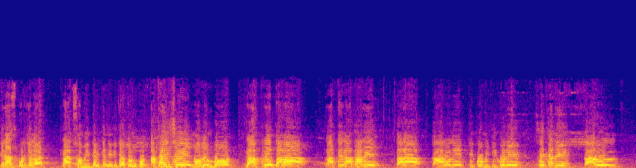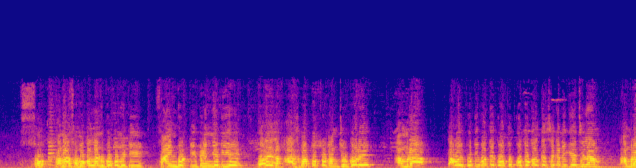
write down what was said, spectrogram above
দিনাজপুর জেলার ট্রাক শ্রমিকদেরকে নির্যাতন করে। আঠাইশে নভেম্বর রাত্রে তারা, রাতের আধারে তারা কারলে একটি কমিটি করে সেখানে কারল থানা সমকল্যাণ উপকমিটি সাইনবোর্ডটি ভেঙে দিয়ে ঘরের আসবাবপত্র ভাঙচুর করে আমরা তার ওই প্রতিবাদে গত, গতকালকে সেখানে গিয়েছিলাম। আমরা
